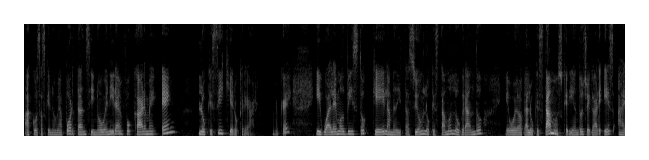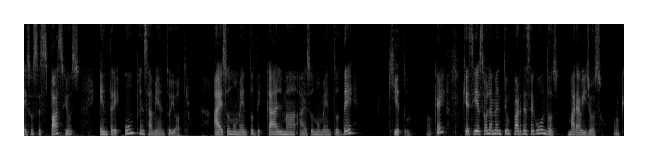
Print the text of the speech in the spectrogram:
a cosas que no me aportan, sino venir a enfocarme en lo que sí quiero crear. Igual hemos visto que la meditación lo que estamos logrando eh, o a lo que estamos queriendo llegar es a esos espacios entre un pensamiento y otro, a esos momentos de calma, a esos momentos de quietud. ¿ok? Que si es solamente un par de segundos, maravilloso, ¿ok?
